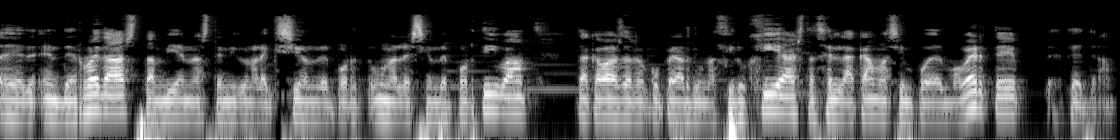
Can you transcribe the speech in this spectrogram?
eh, de ruedas, también has tenido una lesión, una lesión deportiva, te acabas de recuperar de una cirugía, estás en la cama sin poder moverte, etc.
